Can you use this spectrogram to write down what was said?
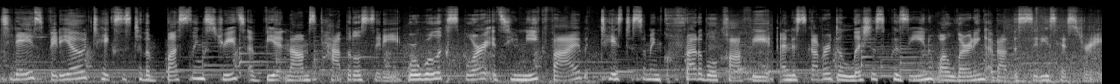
Today's video takes us to the bustling streets of Vietnam's capital city, where we'll explore its unique vibe, taste some incredible coffee, and discover delicious cuisine while learning about the city's history.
